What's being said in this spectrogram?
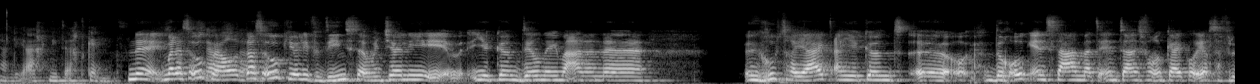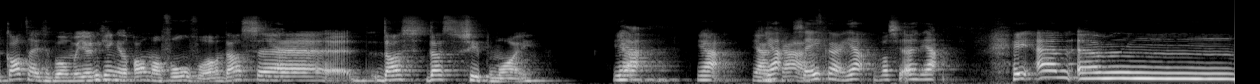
ja, die je eigenlijk niet echt kent. Nee, maar dat is ook wel, dat is ook jullie verdienste. Want jullie, je kunt deelnemen aan een... Uh, een groepstraject en je kunt uh, er ook in staan met de intentie van: ik wil eerst even de kat uit de boom. Maar jullie gingen er allemaal vol voor. En dat is, uh, ja. dat is, dat is super mooi. Ja, ja, ja, ja, zeker. Ja, was, ja. Hey, en um,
